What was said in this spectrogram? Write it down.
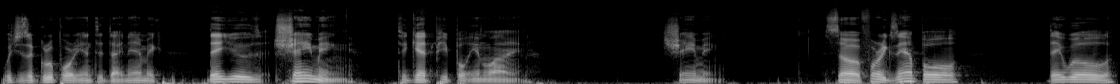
which is a group oriented dynamic, they use shaming to get people in line. Shaming. So, for example, they will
